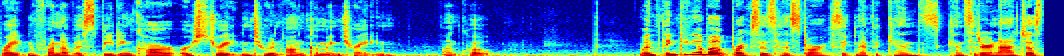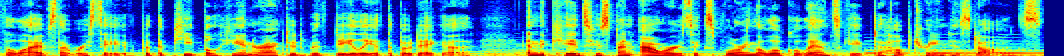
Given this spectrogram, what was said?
right in front of a speeding car or straight into an oncoming train. Unquote. When thinking about Brooks's historic significance, consider not just the lives that were saved, but the people he interacted with daily at the bodega, and the kids who spent hours exploring the local landscape to help train his dogs.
